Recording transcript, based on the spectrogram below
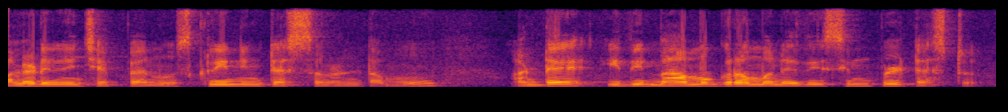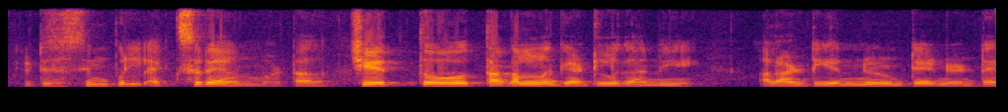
ఆల్రెడీ నేను చెప్పాను స్క్రీనింగ్ టెస్ట్ అని అంటాము. అంటే ఇది మ్యామోగ్రామ్ అనేది simple test it is simple X-ray అనమాట చేత్తో తగలిన గడ్డలు కానీ అలాంటివన్నీ ఉంటే ఏంటంటే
